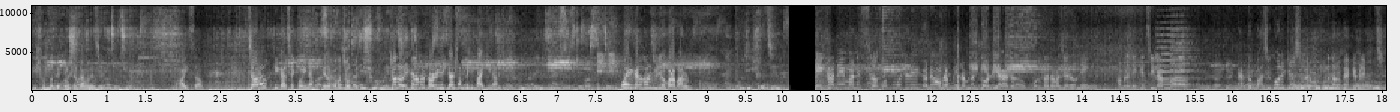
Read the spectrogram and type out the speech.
কি সুন্দর ডেকোরেশনটা হয়েছে। ভাই সাহ চলো, ঠিক আছে, কই না, এরকমও চলবে। চলো, এখানে আমরা সরি রেখে আসলাম, দেখি পাই কিনা। ও, এখানে তোমার ভিডিও করা বারণ। এখানে মানে এখানেও আমরা পেলাম না ট্রলি আর কলকাতা বাজারেও নেই। আমরা দেখেছিলাম এত বাজে কোয়ালিটি আসছিল আমার ফোনে দাঁড়াবো একেবারে করছি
